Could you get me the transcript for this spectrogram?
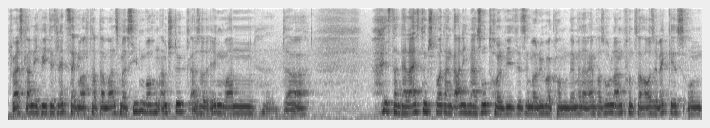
Ich weiß gar nicht, wie ich das letzte gemacht habe. Da waren es mal sieben Wochen am Stück. Also irgendwann, da ist dann der Leistungssport dann gar nicht mehr so toll, wie das immer rüberkommt, wenn man dann einfach so lang von zu Hause weg ist und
